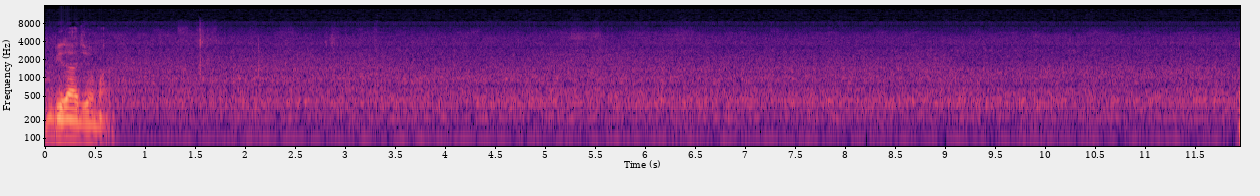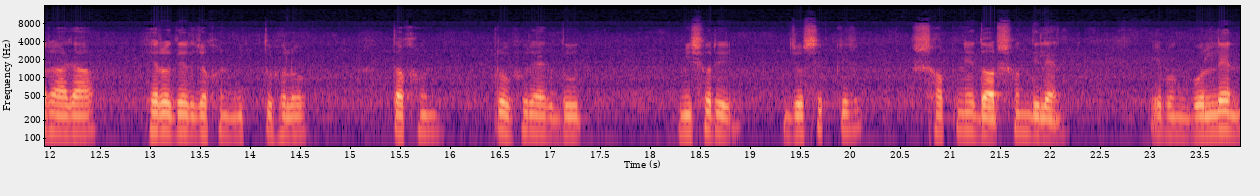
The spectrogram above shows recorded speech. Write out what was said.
বিরাজমান। রাজা হেরোদের যখন মৃত্যু হলো, তখন প্রভুর এক দূত মিশরে জোসেফকে স্বপ্নে দর্শন দিলেন এবং বললেন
